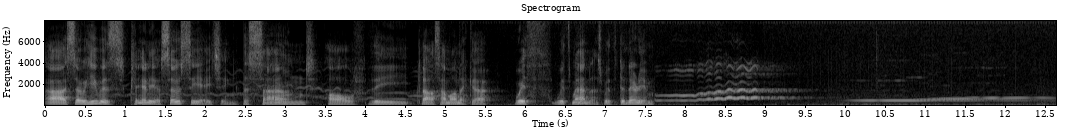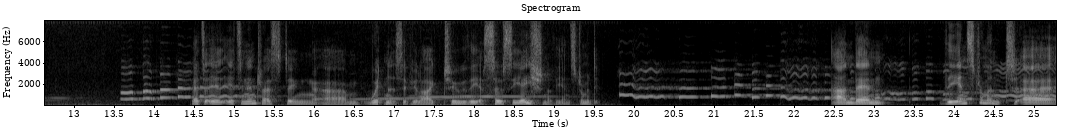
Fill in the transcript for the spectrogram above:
Uh, so he was clearly associating the sound of the glass harmonica with with madness, with delirium. It's, it's an interesting um, witness, if you like, to the association of the instrument. And then the instrument uh,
